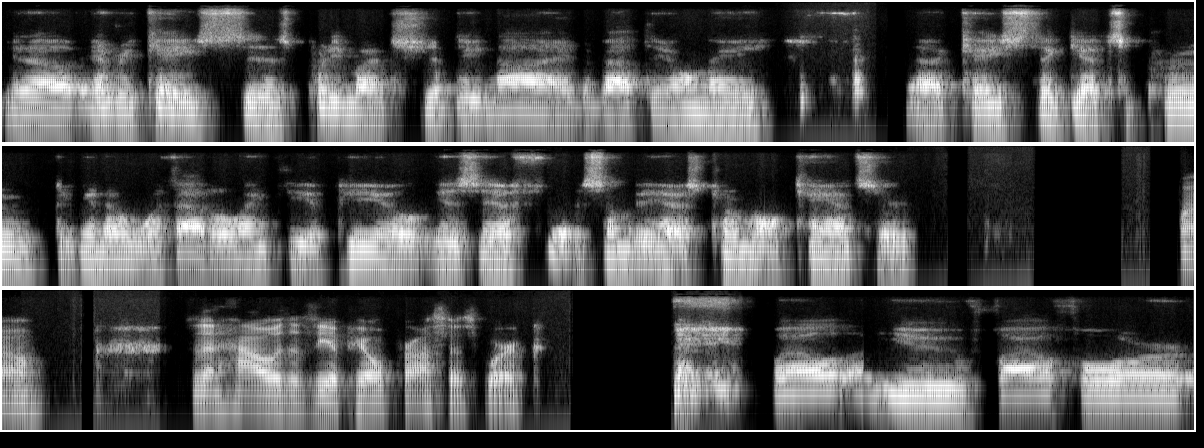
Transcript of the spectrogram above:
You know, every case is pretty much denied. About the only uh, case that gets approved, you know, without a lengthy appeal is if somebody has terminal cancer. Wow. So then, how does the appeal process work? Well, you file for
